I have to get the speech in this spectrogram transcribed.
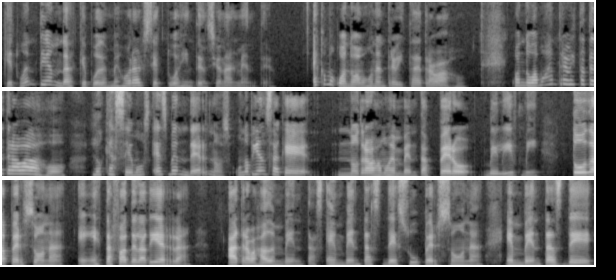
que tú entiendas que puedes mejorar si actúas intencionalmente. Es como cuando vamos a una entrevista de trabajo. Cuando vamos a entrevistas de trabajo, lo que hacemos es vendernos. Uno piensa que no trabajamos en ventas, pero believe me, toda persona en esta faz de la tierra ha trabajado en ventas, en ventas de su persona, en ventas de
